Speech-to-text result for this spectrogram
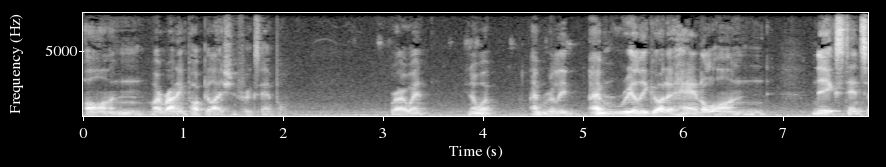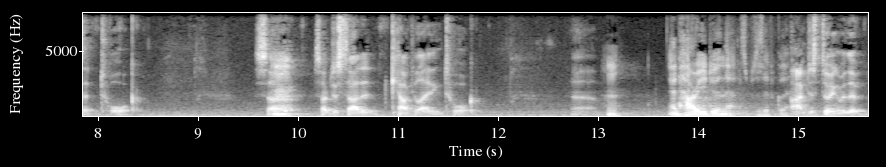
on my running population, for example, where I went, you know what, I haven't really, I haven't really got a handle on knee extensor torque. So, mm. so I've just started calculating torque. Um, hmm. And how are you doing that specifically? I'm just doing it with the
